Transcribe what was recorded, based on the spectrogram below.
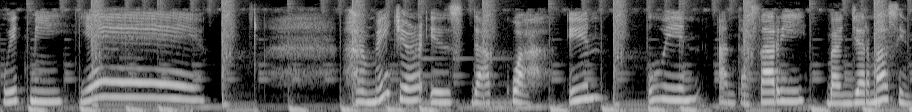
with me. Yay! Her major is dakwah in UIN Antasari, Banjarmasin.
